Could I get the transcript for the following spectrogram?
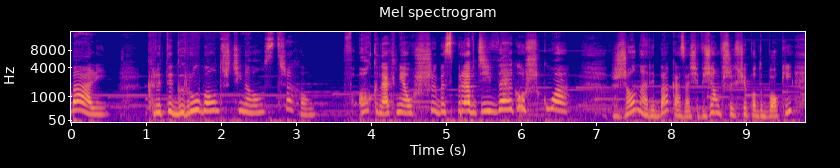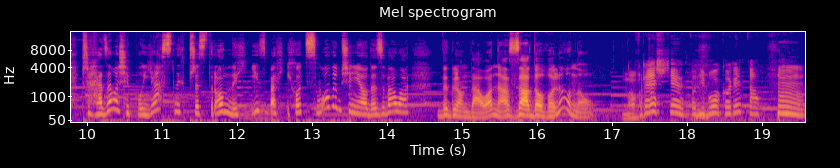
bali, kryty grubą trzcinową strzechą. W oknach miał szyby z prawdziwego szkła. Żona rybaka zaś, wziąwszy się pod boki, przechadzała się po jasnych, przestronnych izbach i choć słowem się nie odezwała, wyglądała na zadowoloną. No wreszcie, to nie było koryta. Hmm.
